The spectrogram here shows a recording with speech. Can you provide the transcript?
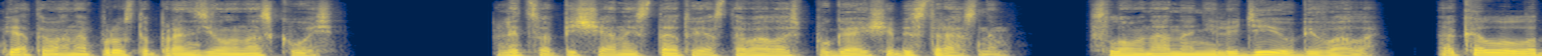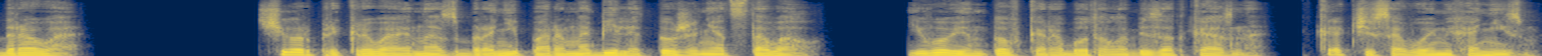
Пятого она просто пронзила насквозь. Лицо песчаной статуи оставалось пугающе бесстрастным, словно она не людей убивала, а колола дрова. Чор, прикрывая нас с брони паромобиля, тоже не отставал. Его винтовка работала безотказно, как часовой механизм.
